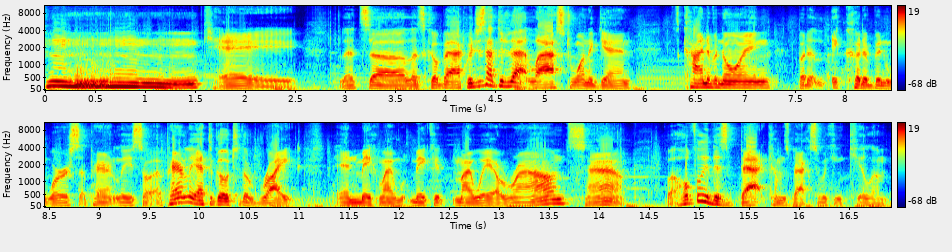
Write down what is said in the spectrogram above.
Hmm. Okay. Let's uh let's go back. We just have to do that last one again. It's kind of annoying, but it, it could have been worse apparently. So apparently I have to go to the right and make my make it my way around town. But hopefully this bat comes back so we can kill him.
